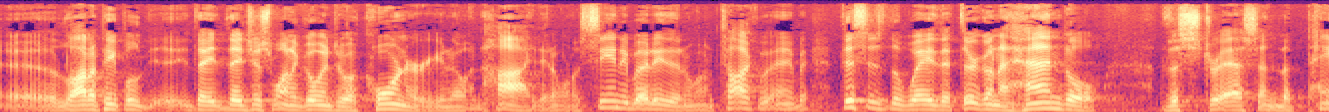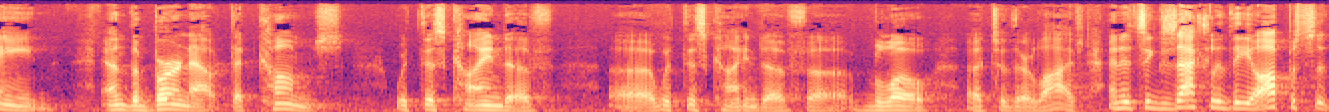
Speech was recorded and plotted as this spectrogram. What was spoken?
Uh, a lot of people, they, they just want to go into a corner you know, and hide. They don't want to see anybody, they don't want to talk with anybody. This is the way that they're going to handle the stress and the pain and the burnout that comes with this kind of, uh, with this kind of uh, blow uh, to their lives. And it's exactly the opposite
